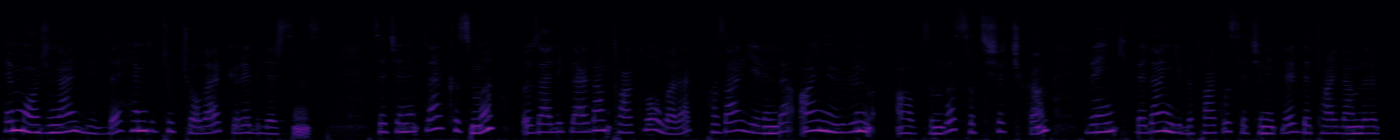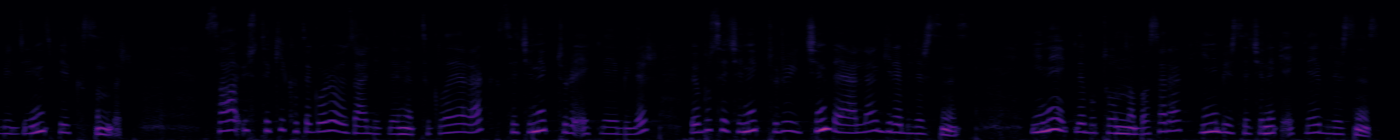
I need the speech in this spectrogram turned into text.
hem orijinal dilde hem de Türkçe olarak görebilirsiniz. Seçenekler kısmı özelliklerden farklı olarak pazar yerinde aynı ürün altında satışa çıkan renk, beden gibi farklı seçenekleri detaylandırabileceğiniz bir kısımdır. Sağ üstteki kategori özelliklerine tıklayarak seçenek türü ekleyebilir ve bu seçenek türü için değerler girebilirsiniz. Yeni ekle butonuna basarak yeni bir seçenek ekleyebilirsiniz.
